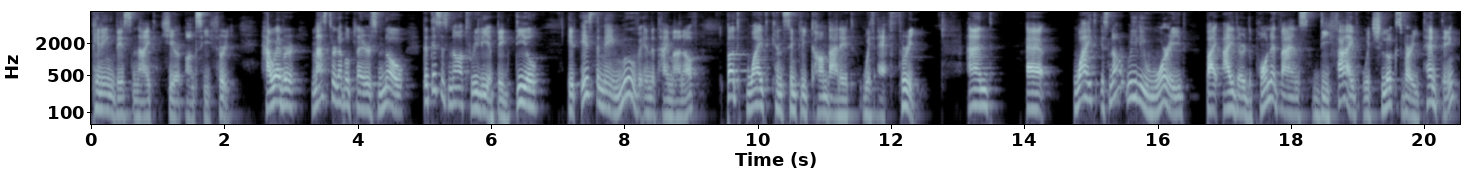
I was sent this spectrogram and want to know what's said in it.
pinning this knight here on c3. However, master level players know that this is not really a big deal. It is the main move in the Taimanov, but white can simply combat it with f3. And uh, white is not really worried by either the pawn advance d5, which looks very tempting,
